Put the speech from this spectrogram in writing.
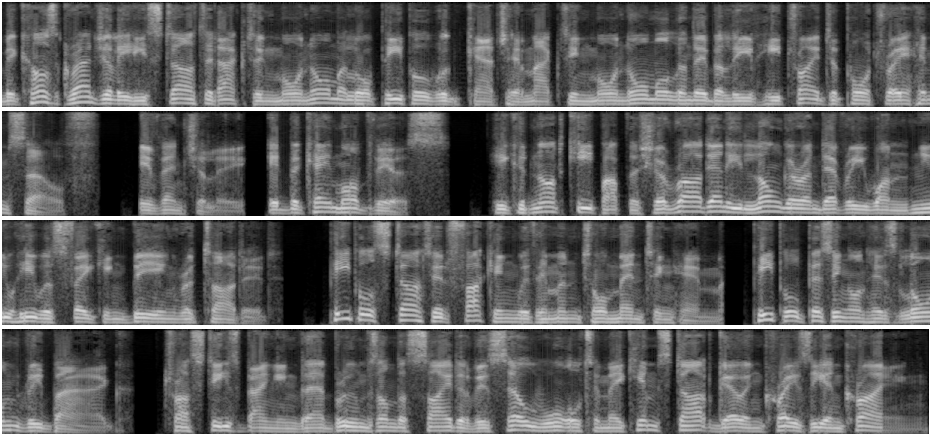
because gradually he started acting more normal or people would catch him acting more normal than they believe he tried to portray himself. Eventually, it became obvious. He could not keep up the charade any longer and everyone knew he was faking being retarded. People started fucking with him and tormenting him, people pissing on his laundry bag, Trustees banging their brooms on the side of his cell wall to make him start going crazy and crying.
